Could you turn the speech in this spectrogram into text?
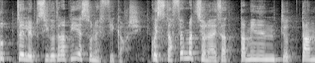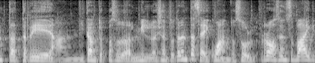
Tutte le psicoterapie sono efficaci. Questa affermazione ha esattamente 83 anni, tanto è passato dal 1936 quando Saul Rosenzweig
